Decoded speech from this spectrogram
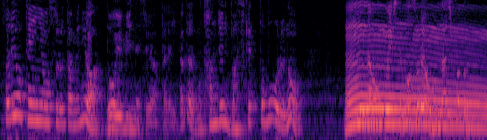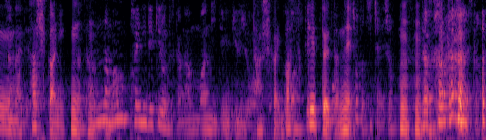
それを転用するためにはどういうビジネスをやったらいいかというともう単純にバスケットボールの球団を運営してもそれは同じことじゃないですか確かに。うんだってあんな満杯にできるんですから何万人っていう球場確かに。バスケットやったらね。ちょっとちっちゃいでしょ？うんうん。だから簡単じゃないですか。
